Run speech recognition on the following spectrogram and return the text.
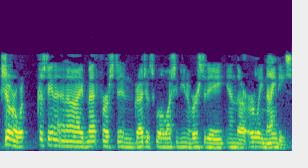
Sure. Well, Christina and I met first in graduate school at Washington University in the early '90s,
